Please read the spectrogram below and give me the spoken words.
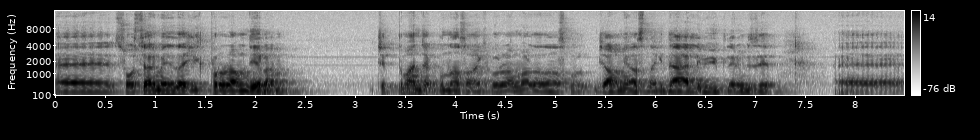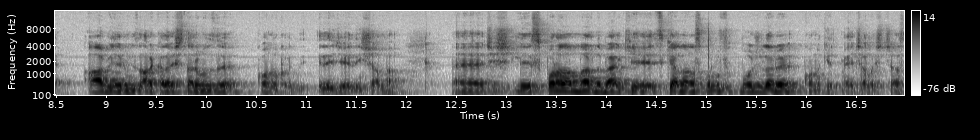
Ee, sosyal medyada ilk program diyemem çıktım ancak bundan sonraki programlarda Adana Spor camiasındaki değerli büyüklerimizi, eee abilerimizi, arkadaşlarımızı konuk edeceğiz inşallah. Eee, çeşitli spor adamlarını belki eski Adana Sporlu futbolcuları konuk etmeye çalışacağız.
